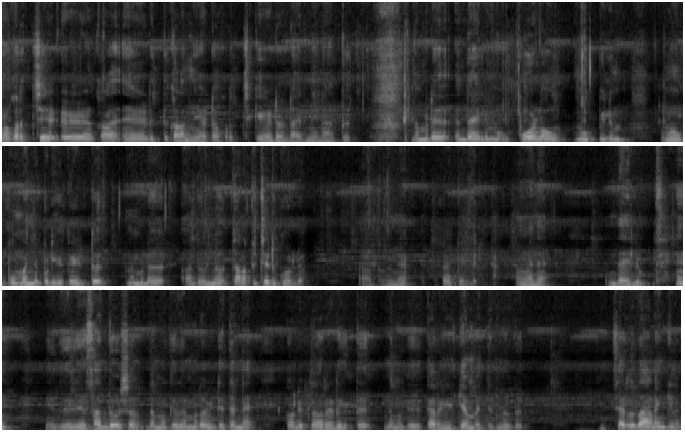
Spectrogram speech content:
ഞാൻ കുറച്ച് എടുത്ത് കളഞ്ഞു കേട്ടോ. കുറച്ച് കേടുണ്ടായിരുന്നു ഇതിനകത്ത്. നമ്മുടെ എന്തായാലും ഉപ്പ് വെള്ളവും ഉപ്പിലും ഉപ്പും മഞ്ഞപ്പൊടിയൊക്കെ ഇട്ട് നമ്മൾ അതൊന്ന് തിളപ്പിച്ചെടുക്കുമല്ലോ അപ്പോൾ പിന്നെ കുഴപ്പമില്ല. അങ്ങനെ എന്തായാലും ഇതൊരു സന്തോഷം. നമുക്ക് നമ്മുടെ വീട്ടിൽ തന്നെ കോളിഫ്ലവർ എടുത്ത് നമുക്ക് കറി വയ്ക്കാൻ പറ്റുന്നത്. ചെറുതാണെങ്കിലും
